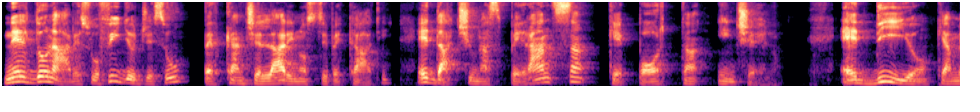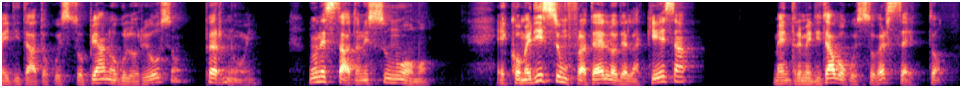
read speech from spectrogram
nel donare suo figlio Gesù per cancellare i nostri peccati e darci una speranza che porta in cielo. È Dio che ha meditato questo piano glorioso per noi. Non è stato nessun uomo. E come disse un fratello della Chiesa, mentre meditavo questo versetto,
